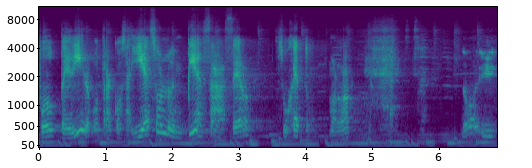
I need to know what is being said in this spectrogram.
puedo pedir otra cosa, y eso lo empieza a hacer sujeto, ¿verdad? No, y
